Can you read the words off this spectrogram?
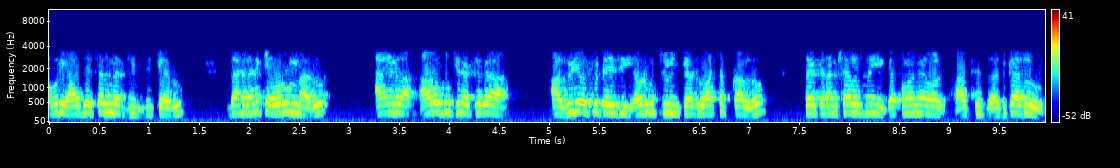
ఎవరి ఆదేశాల మేరకు హింసించారు దాని వెనక ఎవరు ఉన్నారు ఆయన ఆరోపించినట్లుగా ఆ వీడియో ఫుటేజ్ ఎవరు చూపించారు వాట్సాప్ కాల్లో తదితర అంశాలని గతంలోనే ఆఫీస్ అధికారులు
